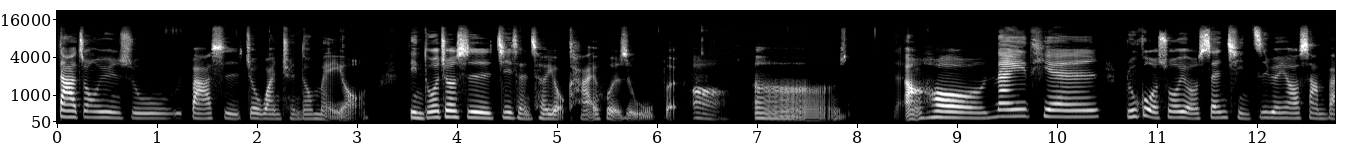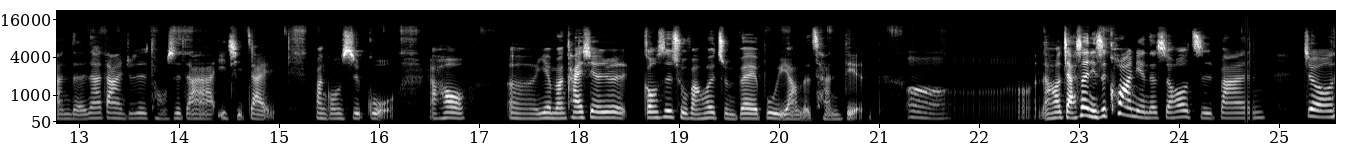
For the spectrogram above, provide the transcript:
大众运输巴士就完全都没有，顶多就是计程车有开或者是 Uber。嗯嗯，然后那一天如果说有申请自愿要上班的，那当然就是同事大家一起在办公室过，然后呃也蛮开心的，就是公司厨房会准备不一样的餐点。嗯，然后假设你是跨年的时候值班，就。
